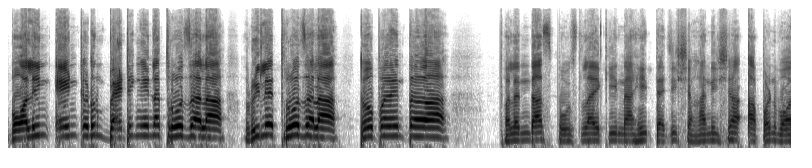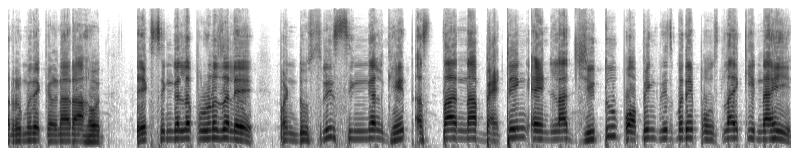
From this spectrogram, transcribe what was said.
बॉलिंग एंडकडून बॅटिंग एंडला थ्रो झाला. रिले थ्रो झाला. तोपर्यंत फलंदाज पोहोचलाय की नाही त्याची शहानिशा आपण वॉररूममध्ये करणार आहोत. एक सिंगल पूर्ण झाले पण दुसरी सिंगल घेत असताना बॅटिंग एंडला जितू पॉपिंग क्रीजमध्ये पोहोचलाय की नाही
